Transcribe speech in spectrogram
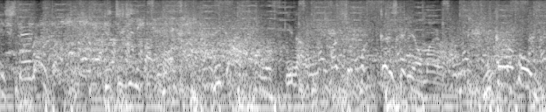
クルティして。ないからピチジンパンも三河さんの好きなファッションばっかりしてるやんお前は三河ボーイ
